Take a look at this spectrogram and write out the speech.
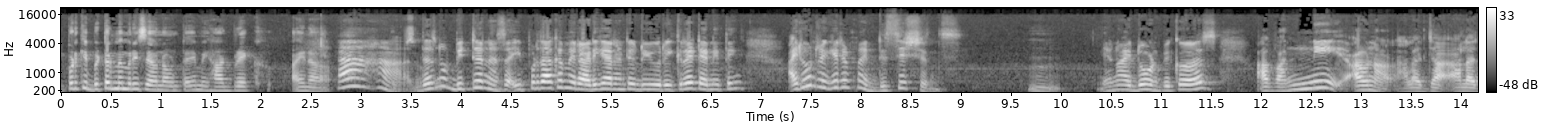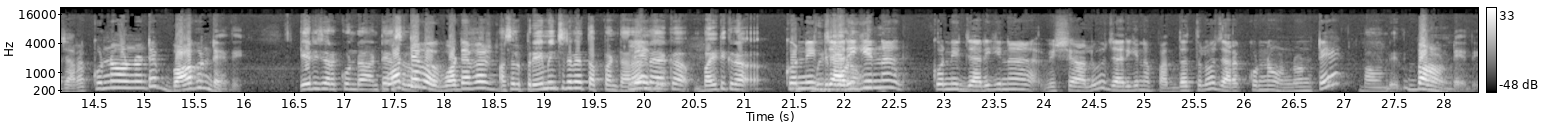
ఇప్పటికీ బిట్టర్ మెమరీస్ ఏమైనా ఉంటాయి? మీ హార్ట్ బ్రేక్ అయిన దస్ నో బిట్టర్నెస్ ఇప్పుడు దాకా మీరు అడిగారంటే do you regret anything I don't regret my decisions నేను ఐ డోంట్ బికాస్ అవన్నీ అవునా అలా జ అలా జరగకుండా ఉండుంటే బాగుండేది. ఏది జరగకుండా అంటే వాట్ ఎవర్ వాట్ ఎవర్ అసలు ప్రేమించడమే తప్పంటారా? లేక బయటికి రా కొన్ని జరిగిన కొన్ని జరిగిన విషయాలు జరిగిన పద్ధతిలో జరగకుండా ఉండుంటే బాగుండేది. బాగుండేది.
